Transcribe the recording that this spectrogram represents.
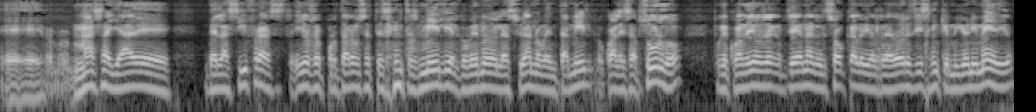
Eh, más allá de, de las cifras, ellos reportaron 700 mil y el gobierno de la ciudad 90 mil, lo cual es absurdo, porque cuando ellos llenan el Zócalo y alrededores dicen que millón y medio,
